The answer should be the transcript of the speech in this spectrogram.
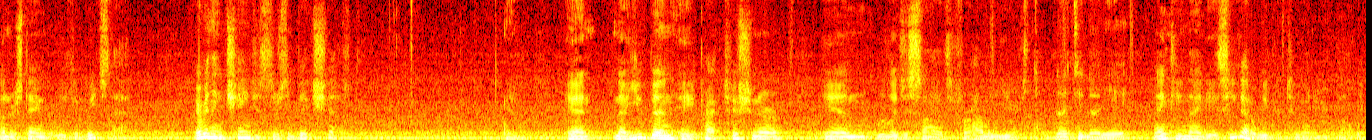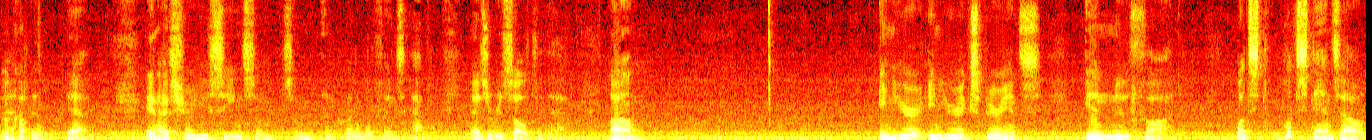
understanding that we can reach that, everything changes. There's a big shift. You know, and now you've been a practitioner in religious science for how many years now? 1998. 1998. So you got a week or two under your couple. too. Yeah, and I'm sure you've seen some some incredible things happen as a result of that. Um, in your in your experience in New Thought, what's what stands out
